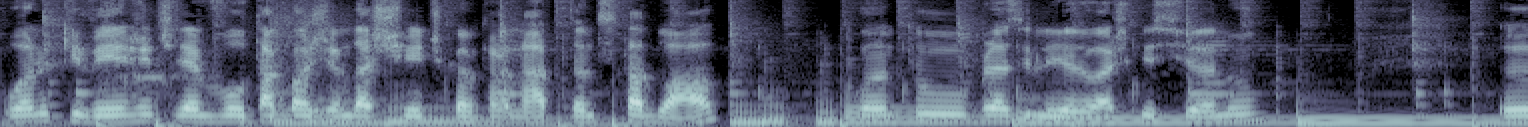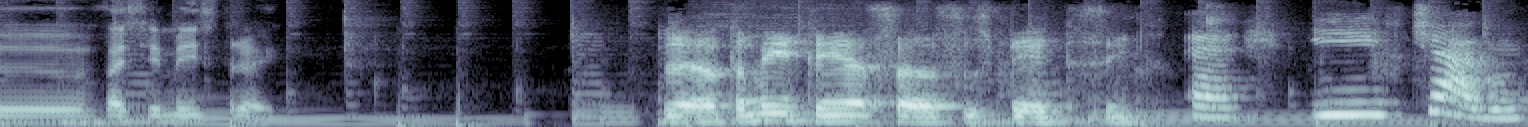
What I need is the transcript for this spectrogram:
O ano que vem a gente deve voltar com a agenda cheia de campeonato, tanto estadual quanto brasileiro. Eu acho que esse ano uh, vai ser meio estranho. É, eu também tenho essa suspeita, sim. É, e Thiago,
